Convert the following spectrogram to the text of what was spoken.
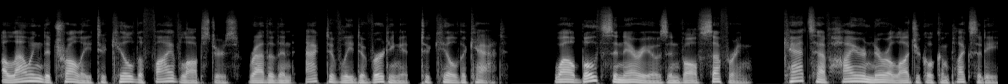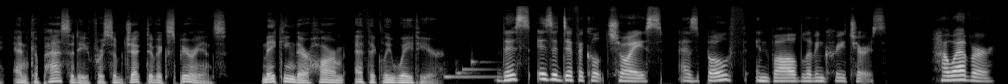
allowing the trolley to kill the five lobsters rather than actively diverting it to kill the cat. While both scenarios involve suffering, cats have higher neurological complexity and capacity for subjective experience, making their harm ethically weightier. This is a difficult choice, as both involve living creatures. However,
